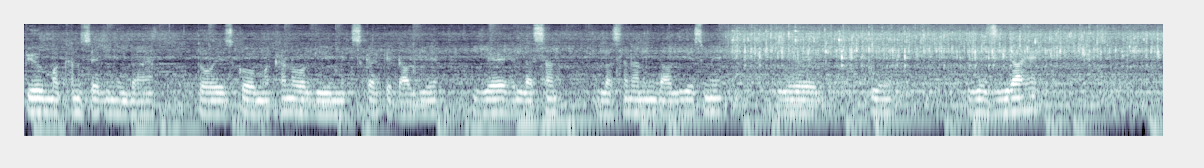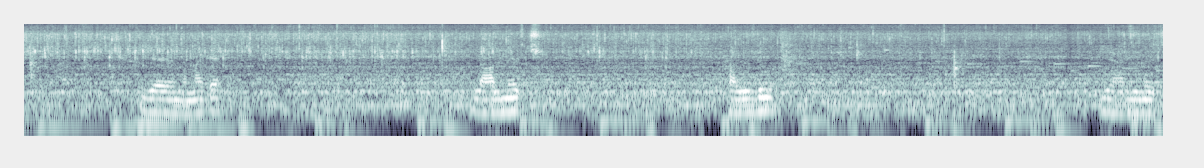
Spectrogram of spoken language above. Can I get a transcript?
प्योर मक्खन से भी नहीं बनाया तो इसको मक्खन और घी मिक्स करके डाल दिए। ये लहसन लहसन हमने डाल दिए इसमें। ये ये, ज़ीरा है। ये नमक है। लाल मिर्च हल्दी ये हरी मिर्च।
